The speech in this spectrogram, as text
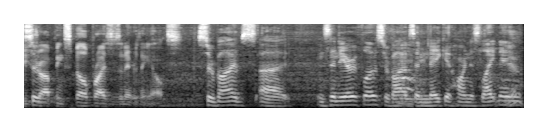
He's So- dropping spell prices and everything else. survives uh, incendiary flow, survives a naked harness lightning. Yeah.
